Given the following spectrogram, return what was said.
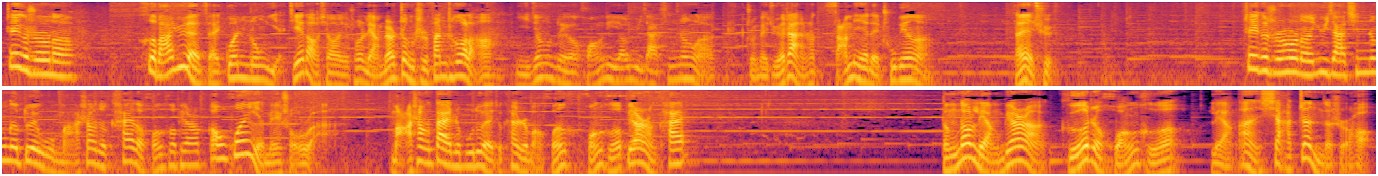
这个时候呢，贺拔岳在关中也接到消息，说两边正式翻车了啊，已经这个皇帝要御驾亲征了，准备决战，说咱们也得出兵啊，咱也去。这个时候呢，御驾亲征的队伍马上就开到黄河边，高欢也没手软，马上带着部队就开始往黄黄河边上开。等到两边啊隔着黄河两岸下阵的时候，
